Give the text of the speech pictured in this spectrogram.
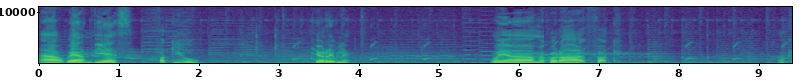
Ah, vean, 10. Fuck you. Qué horrible. Voy a mejor a... Fuck. Ok.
